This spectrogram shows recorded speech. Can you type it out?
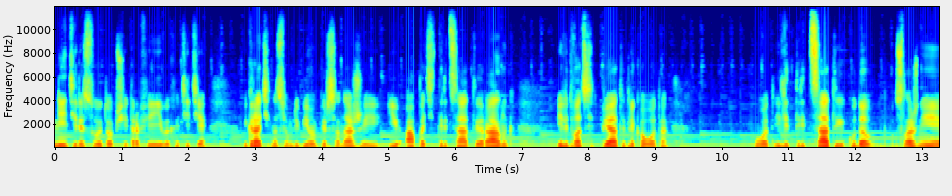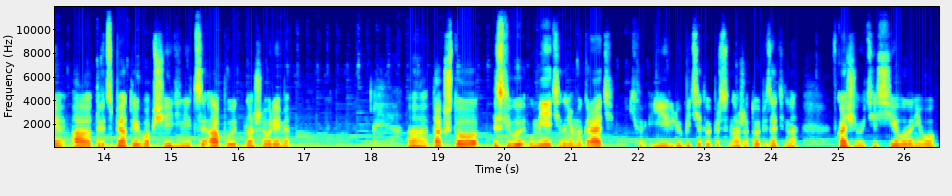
не интересуют общие трофеи, и вы хотите играть на своем любимом персонаже и, и апать 30 ранг или 25 для кого-то. Вот, или 30 куда сложнее, а 35 вообще единицы апают в наше время. А, так что, если вы умеете на нем играть и любите этого персонажа, то обязательно вкачивайте силу на него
